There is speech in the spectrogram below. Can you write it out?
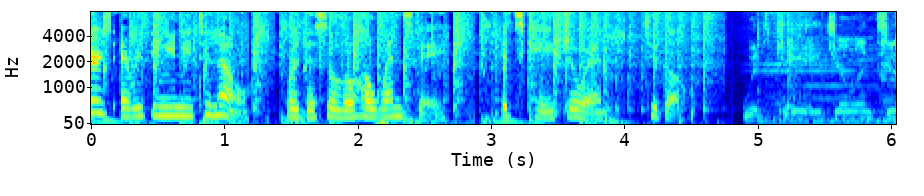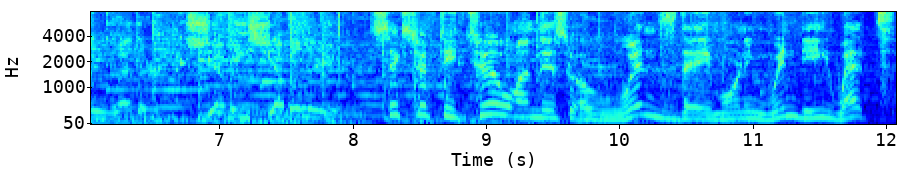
Here's everything you need to know for this Aloha Wednesday. It's KHON to go. With KHON2 weather, Chevy Chevalier. 652 on this Wednesday morning, windy, wet.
